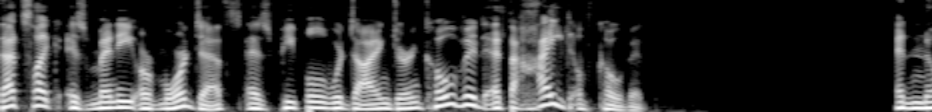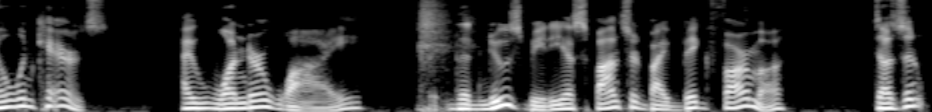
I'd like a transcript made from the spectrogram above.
That's like as many or more deaths as people were dying during COVID at the height of COVID. And no one cares. I wonder why the news media sponsored by Big Pharma doesn't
